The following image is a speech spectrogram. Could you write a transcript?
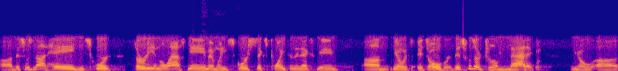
Uh, this was not, hey, he scored 30 in the last game, and when he scores six points in the next game, um, you know, it's, it's over. This was a dramatic, you know, uh,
